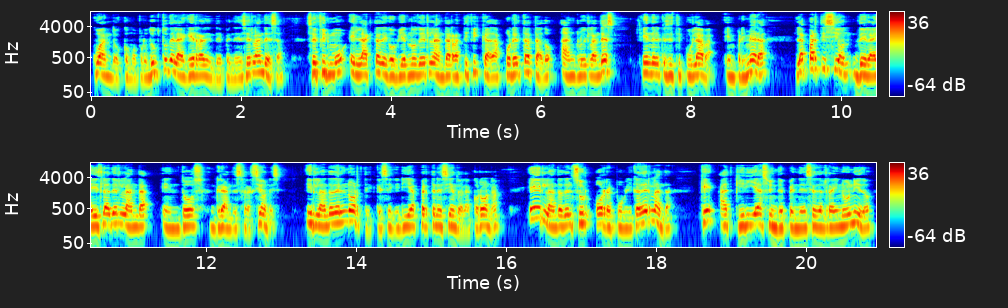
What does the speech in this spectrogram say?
cuando, como producto de la Guerra de Independencia Irlandesa, se firmó el Acta de Gobierno de Irlanda ratificada por el Tratado Anglo-Irlandés, en el que se estipulaba, en primera, la partición de la isla de Irlanda en dos grandes fracciones, Irlanda del Norte, que seguiría perteneciendo a la corona, e Irlanda del Sur o República de Irlanda, que adquiría su independencia del Reino Unido,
